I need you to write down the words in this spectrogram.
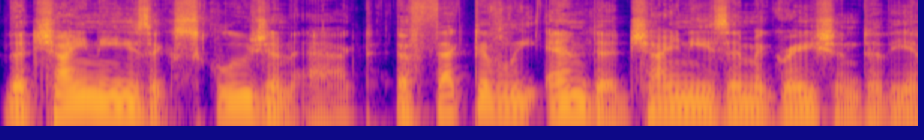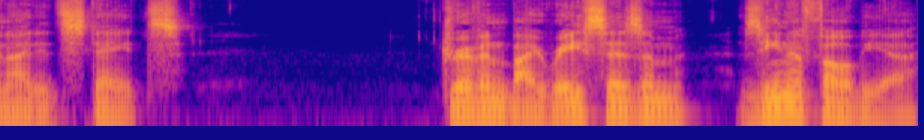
the Chinese Exclusion Act effectively ended Chinese immigration to the United States. Driven by racism, xenophobia,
